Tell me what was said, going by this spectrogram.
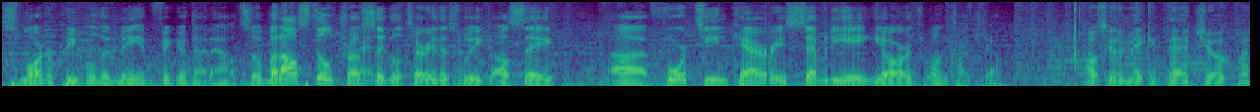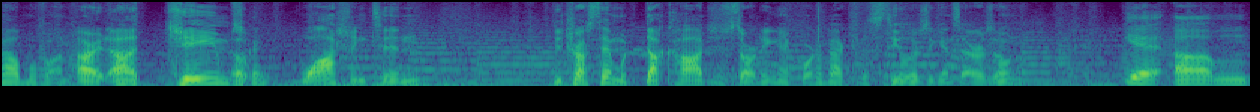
smarter people than me, and figure that out. So, but I'll still trust Singletary this week. I'll say uh, 14 carries, 78 yards, one touchdown. I was going to make a bad joke, but I'll move on. All right, uh, James Okay. Washington. Do you trust him with Duck Hodges starting at quarterback for the Steelers against Arizona? Yeah, um,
